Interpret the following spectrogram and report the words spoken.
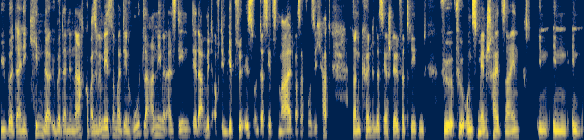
über deine Kinder, über deine Nachkommen. Also wenn wir jetzt nochmal den Hodler annehmen als den, der da mit auf dem Gipfel ist und das jetzt malt, was er vor sich hat, dann könnte das ja stellvertretend für, für uns Menschheit sein, in, in, in,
